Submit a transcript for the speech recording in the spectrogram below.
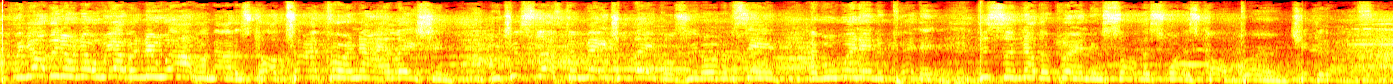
But for y'all that don't know, we have a new album out. It's called Time for Annihilation. We just left the major labels, you know what I'm saying? And we went independent. This is another brand new song. This one is called Burn. Kick it off.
